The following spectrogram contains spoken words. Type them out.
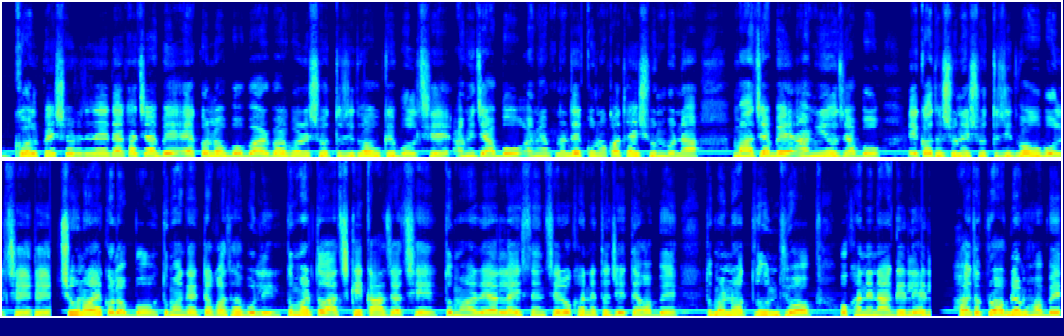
গল্পের শুরুতে দেখা যাবে, একলব্য বারবার করে সত্যজিৎ বাবুকে বলছে, আমি যাব, আমি আপনাদের কোনো কথাই শুনব না। মা যাবে, আমিও যাব। এ কথা শুনে সত্যজিৎ বাবু বলছে, শোনো একলব্য, তোমাকে একটা কথা বলি। তোমার তো আজকে কাজ আছে, তোমার এয়ার লাইসেন্সের ওখানে তো যেতে হবে। তোমার নতুন জব ওখানে না গেলে হয়তো প্রবলেম হবে।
